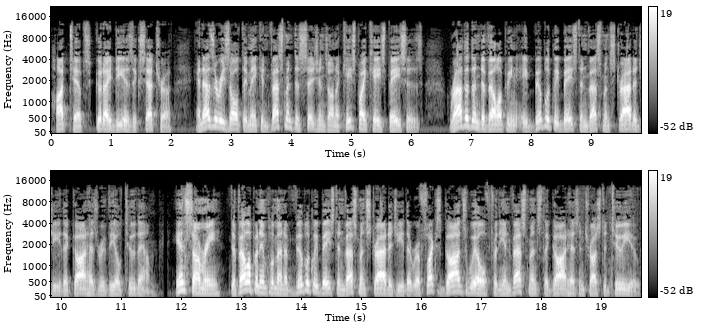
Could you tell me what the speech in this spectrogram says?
hot tips, good ideas, etc., and as a result, they make investment decisions on a case by case basis rather than developing a biblically based investment strategy that God has revealed to them. In summary, develop and implement a biblically based investment strategy that reflects God's will for the investments that God has entrusted to you.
